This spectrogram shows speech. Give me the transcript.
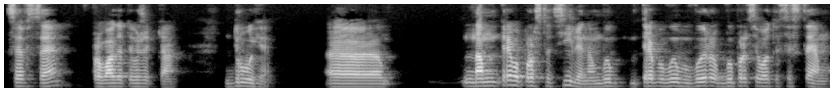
це все впровадити в життя. Друге, е, нам не треба просто цілі, нам треба ви- ви- випрацювати систему.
